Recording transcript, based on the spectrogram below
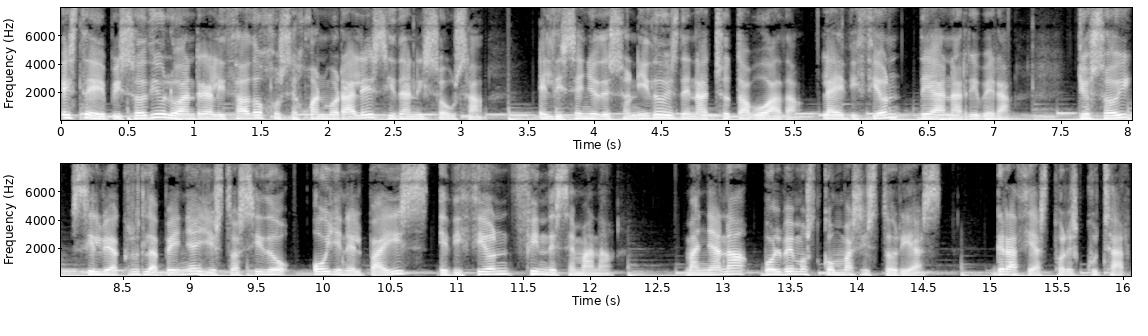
Este episodio lo han realizado José Juan Morales y Dani Sousa. El diseño de sonido es de Nacho Taboada, la edición de Ana Rivera. Yo soy Silvia Cruz La Peña y esto ha sido Hoy en el País, edición fin de semana. Mañana volvemos con más historias. Gracias por escuchar.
